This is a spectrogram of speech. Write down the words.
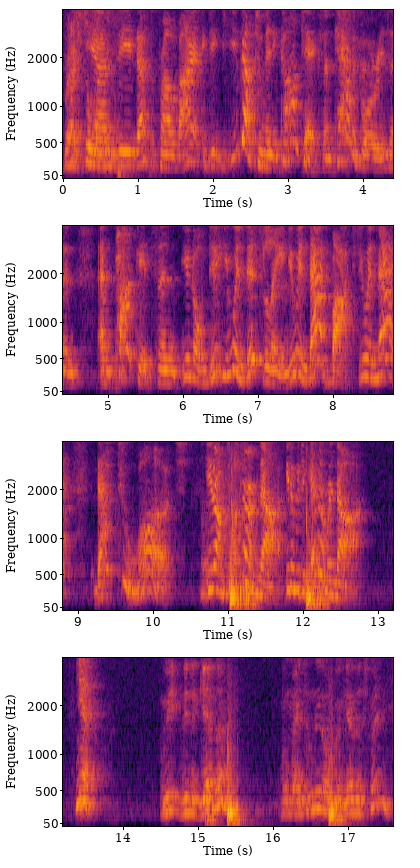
but I still. Yeah, like see, that's the problem. I you got too many contexts and categories and and pockets and you know you in this lane, you in that box, you in that. That's too much. You know I'm talking or not. Either we together or not. Yeah, we we together romantically or we're together as friends.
